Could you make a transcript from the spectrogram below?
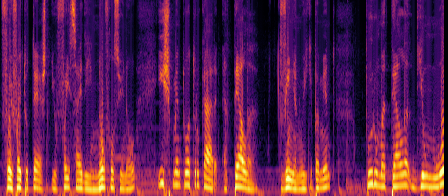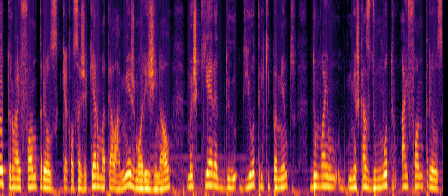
foi feito o teste e o Face ID não funcionou, e experimentou a trocar a tela que vinha no equipamento por uma tela de um outro iPhone 13, que, ou seja, que era uma tela a mesma original, mas que era de, de outro equipamento, de um, neste caso de um outro iPhone 13.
